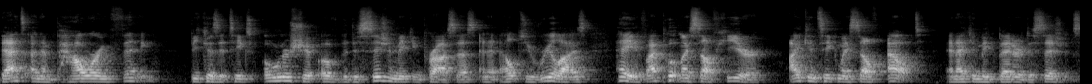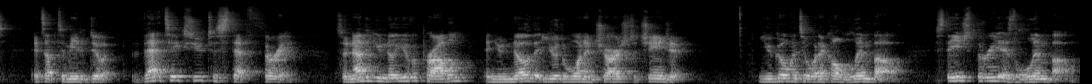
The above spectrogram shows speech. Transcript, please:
That's an empowering thing because it takes ownership of the decision making process and it helps you realize hey, if I put myself here, I can take myself out and I can make better decisions. It's up to me to do it. That takes you to step three. So now that you know you have a problem and you know that you're the one in charge to change it, you go into what I call limbo. Stage three is limbo.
